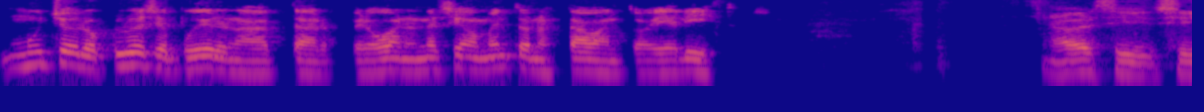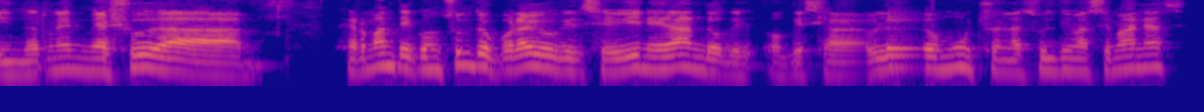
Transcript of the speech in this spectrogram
muchos de los clubes se pudieron adaptar, pero bueno, en ese momento no estaban todavía listos. A ver si, si Internet me ayuda. Germán, te consulto por algo que se viene dando o que se habló mucho en las últimas semanas,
